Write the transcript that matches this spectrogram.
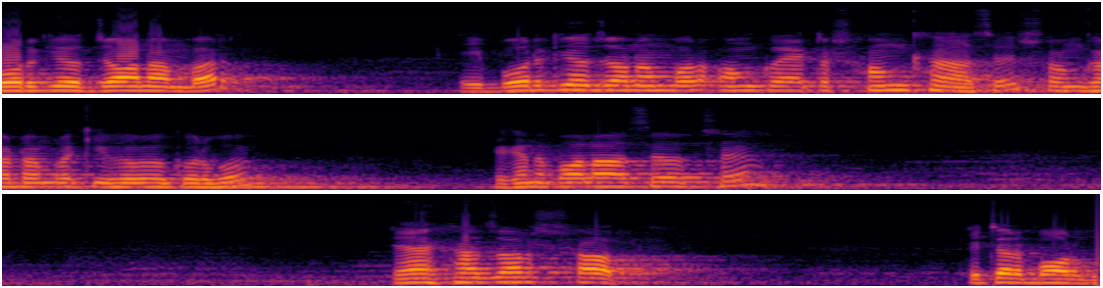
বর্গীয় জ নাম্বার। এই বর্গীয় জ নম্বর অঙ্ক একটা সংখ্যা আছে, সংখ্যাটা আমরা কীভাবে করব? এখানে বলা আছে হচ্ছে এক হাজার সাত। এটার বর্গ।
